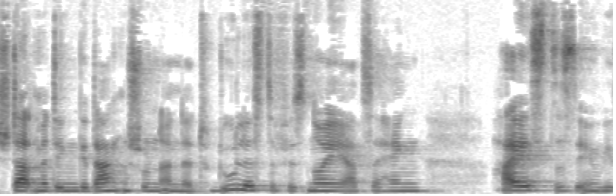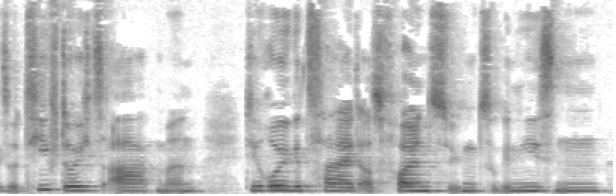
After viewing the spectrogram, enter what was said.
Statt mit den Gedanken schon an der To-Do-Liste fürs neue Jahr zu hängen, heißt es irgendwie so tief durchzuatmen, die ruhige Zeit aus vollen Zügen zu genießen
